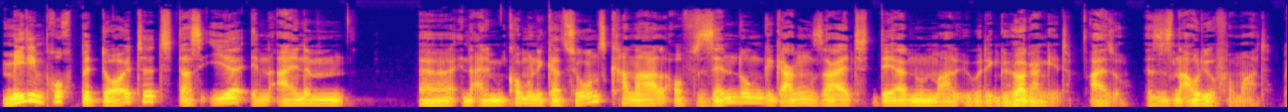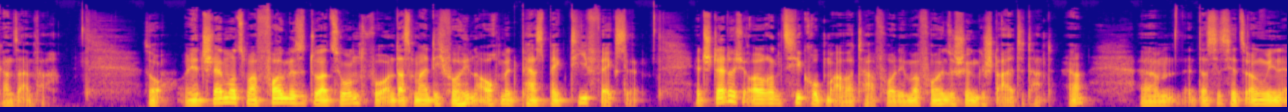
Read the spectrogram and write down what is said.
Medienbruch bedeutet, dass ihr in einem äh, in einem Kommunikationskanal auf Sendung gegangen seid, der nun mal über den Gehörgang geht. Also, es ist ein Audioformat, ganz einfach. So, und jetzt stellen wir uns mal folgende Situation vor, und das meinte ich vorhin auch mit Perspektivwechsel. Jetzt stellt euch euren Zielgruppenavatar vor, den wir vorhin so schön gestaltet hat. Ja? Ähm, das ist jetzt irgendwie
